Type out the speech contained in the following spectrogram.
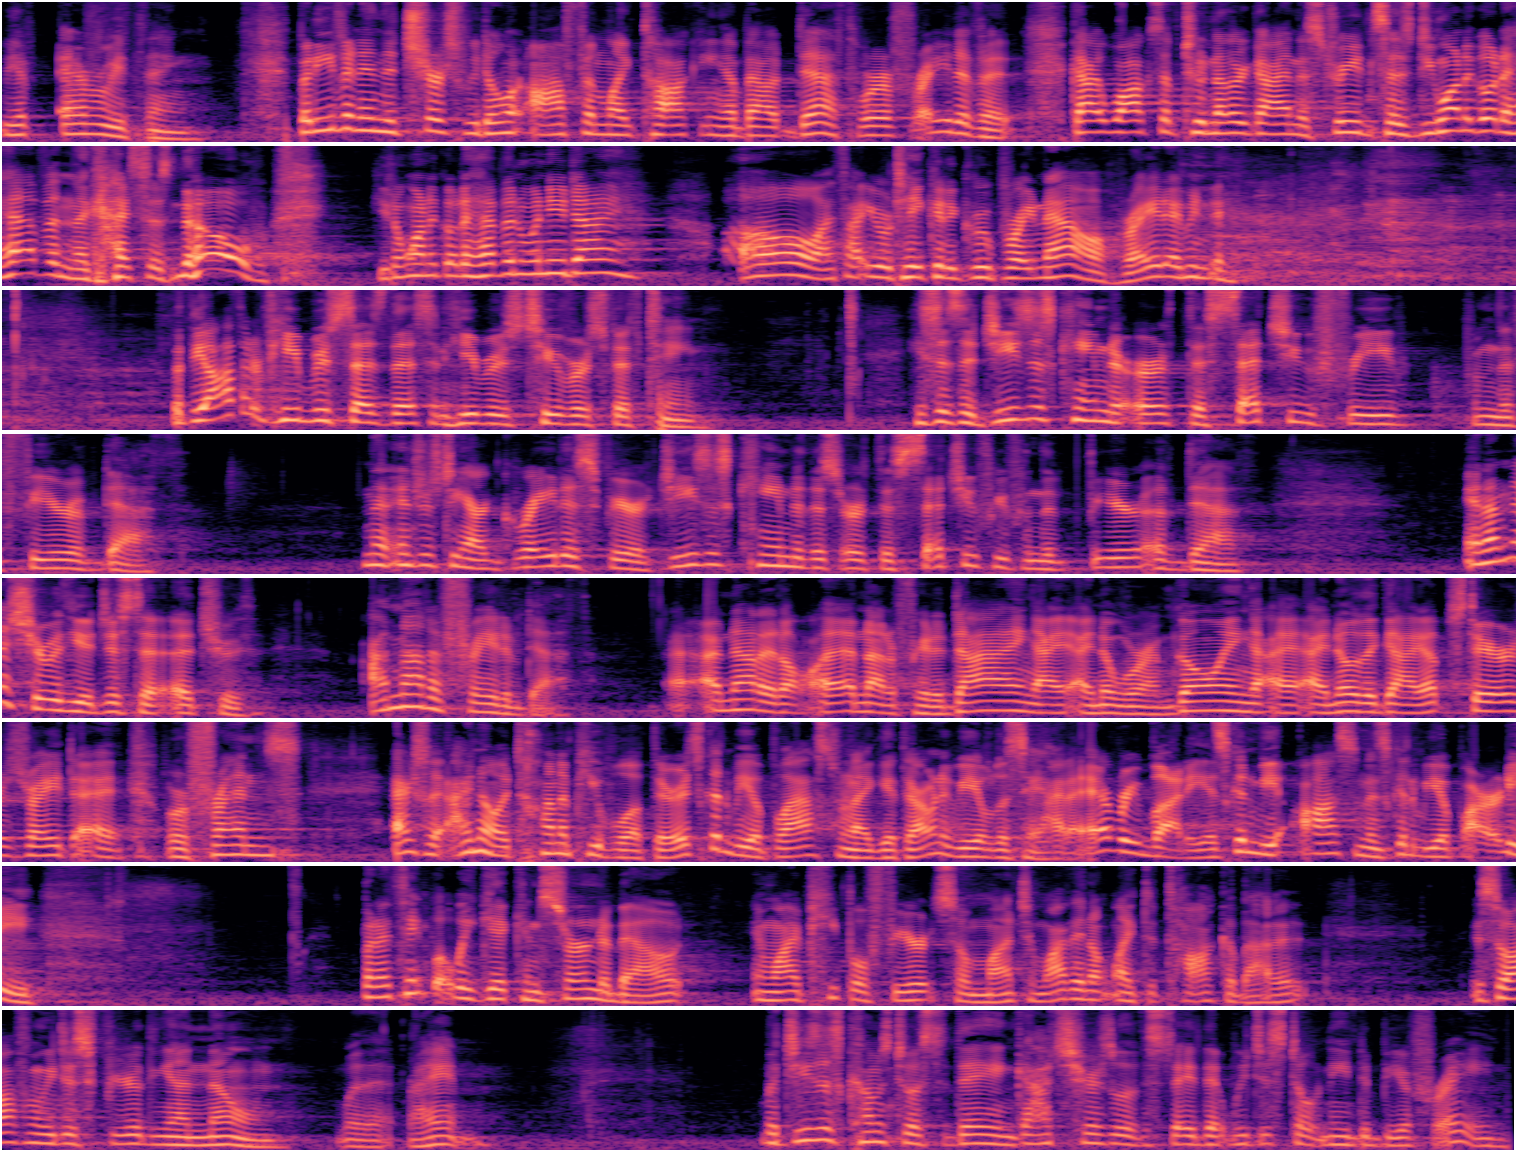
We have everything. But even in the church, we don't often like talking about death. We're afraid of it. Guy walks up to another guy in the street and says, Do you want to go to heaven? The guy says, No. You don't want to go to heaven when you die? Oh, I thought you were taking a group right now, right? I mean, but the author of Hebrews says this in Hebrews 2, verse 15. He says that Jesus came to earth to set you free from the fear of death. Isn't that interesting? Our greatest fear. Jesus came to this earth to set you free from the fear of death. And I'm going to share with you just a, a truth. I'm not afraid of death. I'm not at all. I'm not afraid of dying. I, I know where I'm going. I, I, know the guy upstairs, right? I, we're friends. Actually, I know a ton of people up there. It's going to be a blast when I get there. I'm going to be able to say hi to everybody. It's going to be awesome. It's going to be a party. But I think what we get concerned about and why people fear it so much and why they don't like to talk about it is so often we just fear the unknown with it, right? But Jesus comes to us today, and God shares with us today that we just don't need to be afraid.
